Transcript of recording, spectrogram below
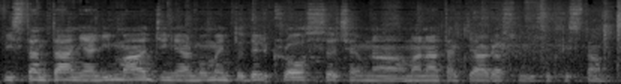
l'istantanea, l'immagine, al momento del cross c'è una manata chiara su, su Cristante.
